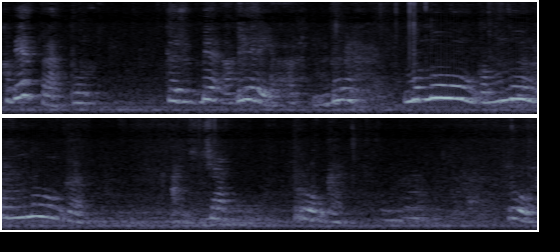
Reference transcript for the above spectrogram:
Кветра, скажет Берия, много, много, много. А сейчас трога. Трога.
